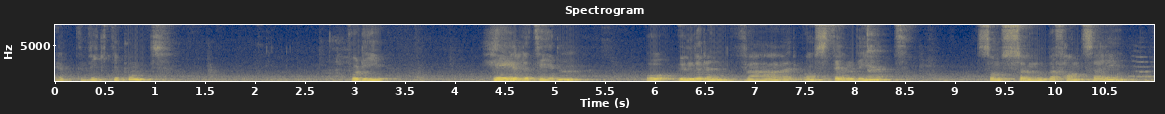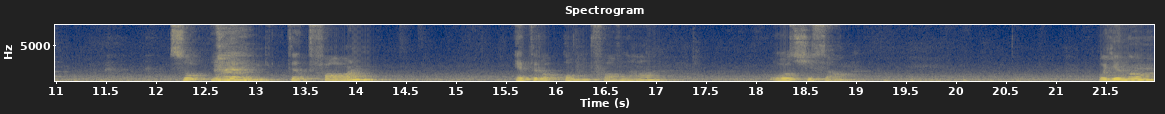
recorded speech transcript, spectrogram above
et viktig punkt. Fordi hele tiden og under enhver omstendighet som sønnen befant seg i, så lengtet faren etter å omfavne ham og kysse ham. Og gjennom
